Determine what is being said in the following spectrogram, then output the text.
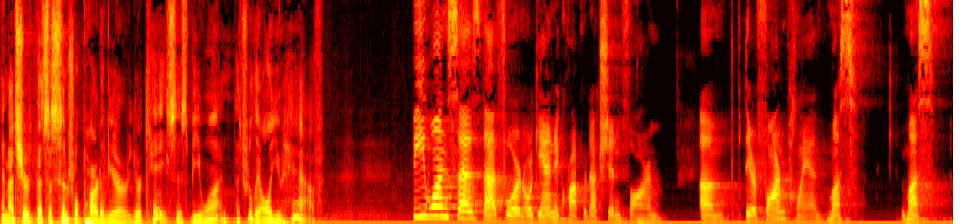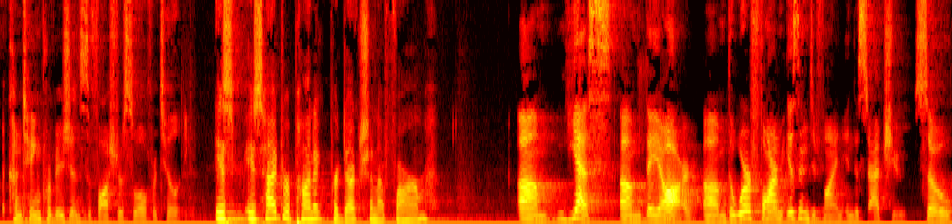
And not sure that's a central part of your your case is B1. That's really all you have. B1 says that for an organic crop production farm, um, their farm plan must must contain provisions to foster soil fertility. Is, is hydroponic production a farm? Um, yes, um, they are. Um, the word farm isn't defined in the statute. So,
